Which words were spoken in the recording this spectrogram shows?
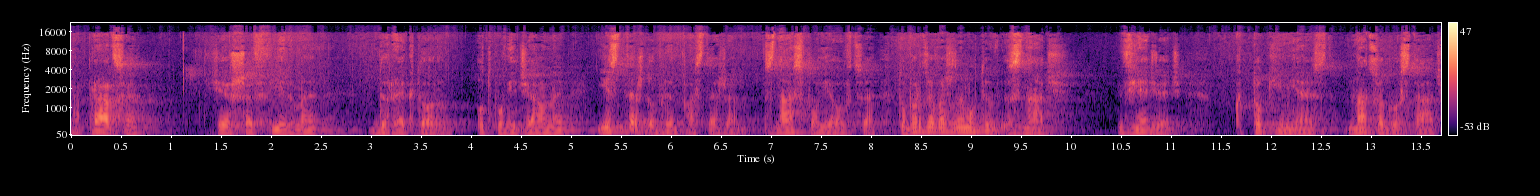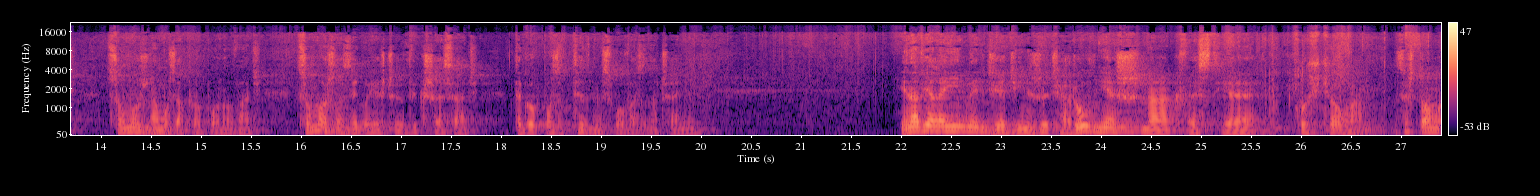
na pracę, gdzie szef firmy, dyrektor odpowiedzialny jest też dobrym pasterzem, zna swoje owce. To bardzo ważny motyw znać, wiedzieć, kto kim jest, na co go stać, co można mu zaproponować, co można z niego jeszcze wykrzesać tego pozytywnym słowa znaczeniu. I na wiele innych dziedzin życia, również na kwestie Kościoła. Zresztą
